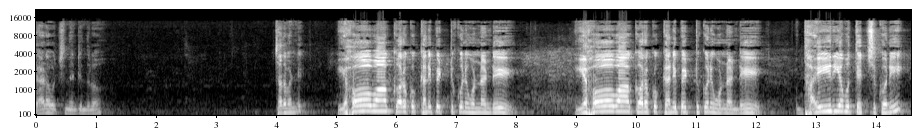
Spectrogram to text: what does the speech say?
తేడా వచ్చిందేంటి ఇందులో? చదవండి. యహోవా కొరకు కనిపెట్టుకుని ఉండండి. యహోవా కొరకు కనిపెట్టుకుని ఉండండి. ధైర్యము తెచ్చుకొని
